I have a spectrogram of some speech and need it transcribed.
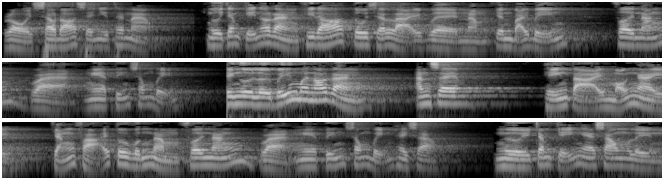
Rồi sau đó sẽ như thế nào? Người chăm chỉ nói rằng, khi đó tôi sẽ lại về nằm trên bãi biển, phơi nắng và nghe tiếng sóng biển. Thì người lười biếng mới nói rằng, anh xem, hiện tại mỗi ngày chẳng phải tôi vẫn nằm phơi nắng và nghe tiếng sóng biển hay sao? Người chăm chỉ nghe xong liền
